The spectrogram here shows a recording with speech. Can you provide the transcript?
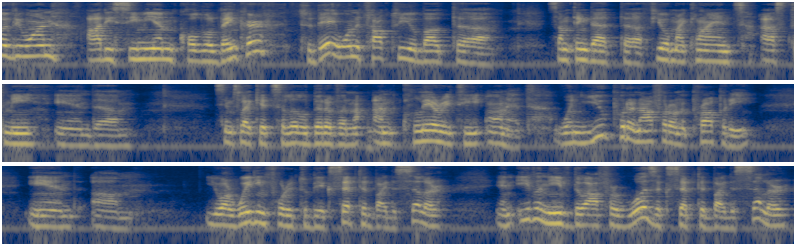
everyone, Adi Simeon, Coldwell Banker. Today I want to talk to you about uh, something that a few of my clients asked me and um, seems like it's a little bit of an unclarity on it. When you put an offer on a property and um, you are waiting for it to be accepted by the seller and even if the offer was accepted by the seller,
